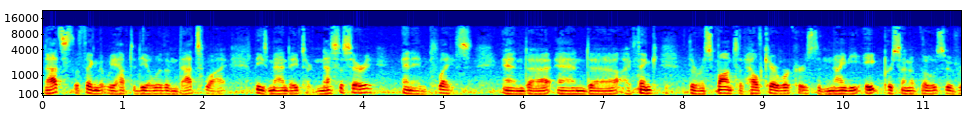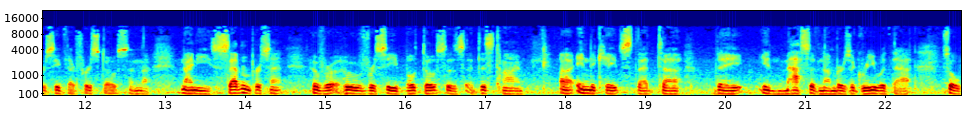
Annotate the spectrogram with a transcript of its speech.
That's the thing that we have to deal with, and that's why these mandates are necessary and in place. And, uh, and uh, I think the response of healthcare workers, the 98% of those who've received their first dose and the 97% who've, re- who've received both doses at this time, uh, indicates that uh, they, in massive numbers, agree with that. So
